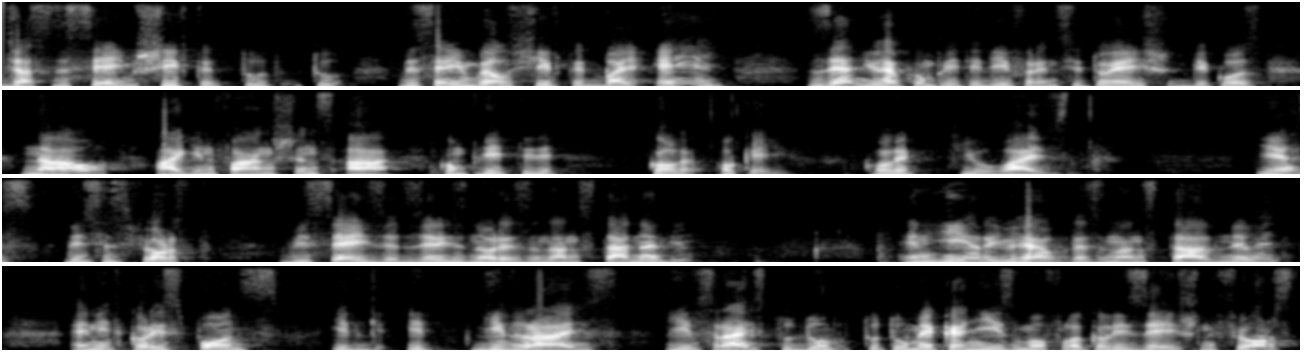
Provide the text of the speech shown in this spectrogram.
just the same shifted to, to the same well shifted by A, then you have completely different situation because now eigenfunctions are completely okay collectivized. Yes, this is first we say that there is no resonance tunneling, and here you have resonance tunneling, and it corresponds. It it gives rise gives rise to do to two mechanisms of localization. First,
